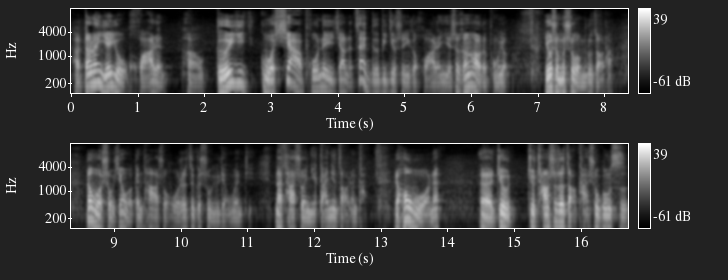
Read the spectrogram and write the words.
啊，当然也有华人。啊，隔一我下坡那一家的，在隔壁就是一个华人，也是很好的朋友。有什么事我们都找他。那我首先我跟他说，我说这个树有点问题。那他说你赶紧找人砍。然后我呢，呃，就就尝试着找砍树公司，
